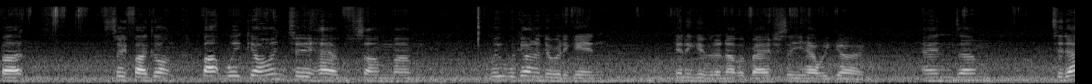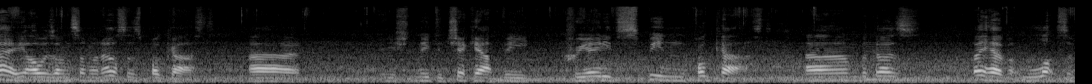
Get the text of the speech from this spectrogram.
but it's too far gone. But we're going to have some. Um, we, are going to do it again. Going to give it another bash, see how we go. And um, today I was on someone else's podcast. Uh, you should need to check out the Creative Spin podcast um, because they have lots of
